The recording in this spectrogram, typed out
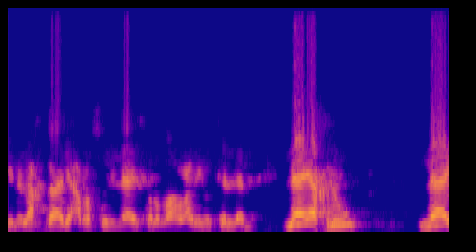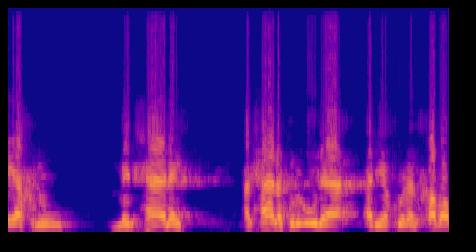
من الأخبار عن رسول الله صلى الله عليه وسلم لا يخلو لا يخلو من حالين. الحالة الأولى أن يكون الخبر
